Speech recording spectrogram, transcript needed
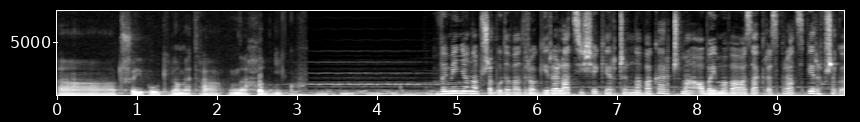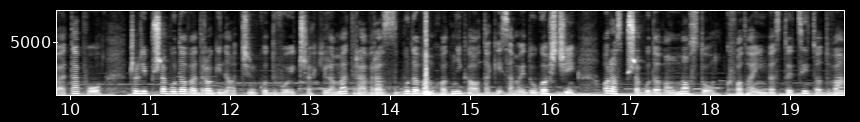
3,5 kilometra chodników. Wymieniona przebudowa drogi relacji Siekierczyn-Nowa Karczma obejmowała zakres prac pierwszego etapu, czyli przebudowę drogi na odcinku 2,3 km wraz z budową chodnika o takiej samej długości oraz przebudową mostu. Kwota inwestycji to 2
